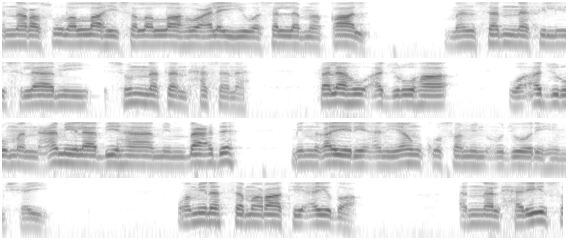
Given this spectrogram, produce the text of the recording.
أن رسول الله صلى الله عليه وسلم قال من سن في الإسلام سنة حسنة فله أجرها وأجر من عمل بها من بعده من غير أن ينقص من أجورهم شيء. ومن الثمرات أيضا أن الحريص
